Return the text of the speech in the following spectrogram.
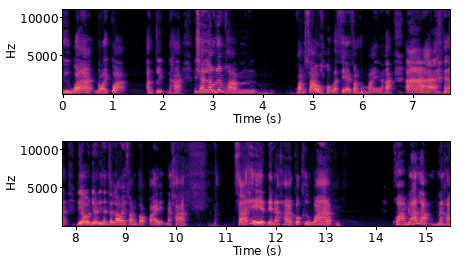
ถือว่าน้อยกว่าอังกฤษนะคะ ดิฉันเล่าเรื่องความ ความเศร้าของรัสเซียให้ฟังทำไมนะคะ อ่า เดี๋ยวเดี๋ยวที่ฉันจะเล่าให้ฟังต่อไปนะคะ สาเหตุเนี่ยนะคะก็คือว่าความล้าหลังนะคะ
